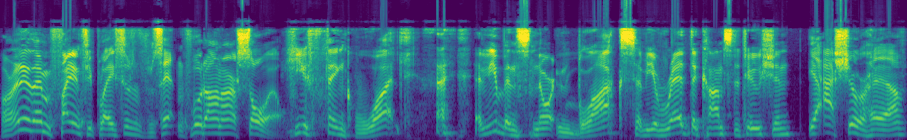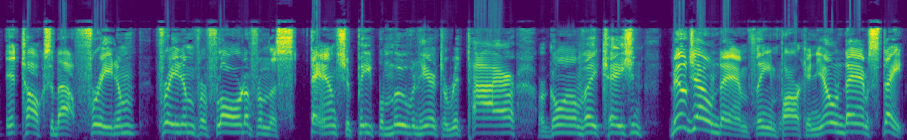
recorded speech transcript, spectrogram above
or any of them fancy places from setting foot on our soil. You think what? have you been snorting blocks? Have you read the Constitution? Yeah, I sure have. It talks about freedom. Freedom for Florida from the stench of people moving here to retire or go on vacation. Build your own damn theme park in your own damn state.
